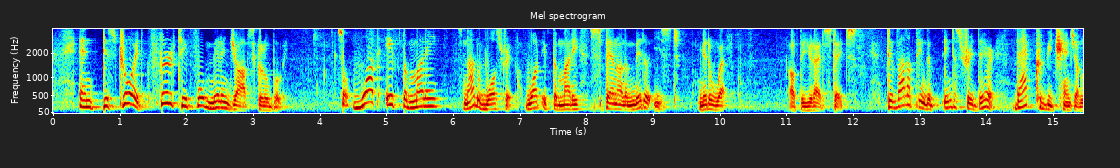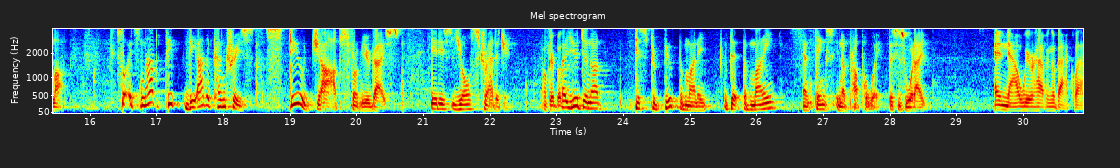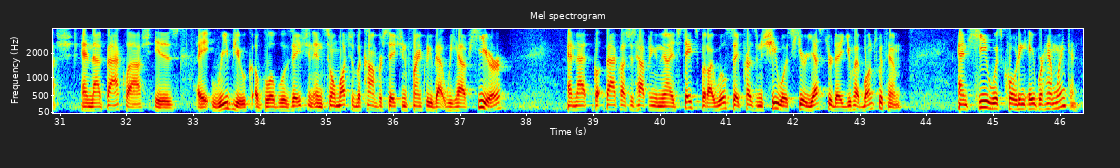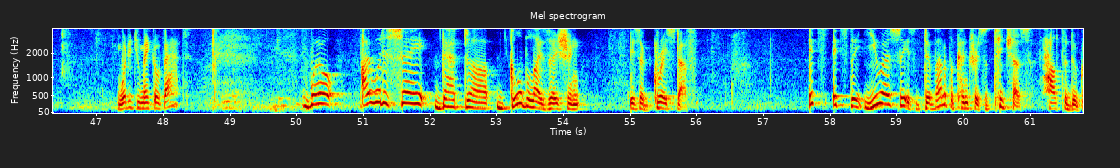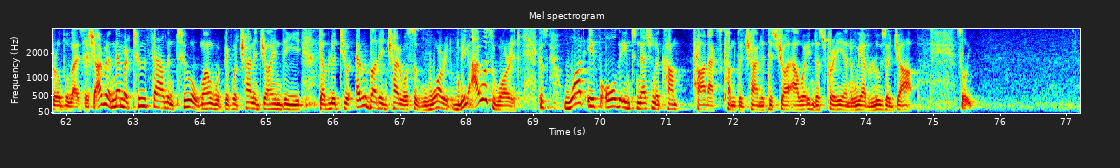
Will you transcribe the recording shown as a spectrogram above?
and destroyed 34 million jobs globally. So what if the money is not Wall Street? What if the money spent on the Middle East, Middle West of the United States? developing the industry there, that could be changed a lot. So it's not the other countries steal jobs from you guys. It is your strategy. Okay, but, but you do not distribute the money, the, the money and things in a proper way. This is what I and now we are having a backlash. And that backlash is a rebuke of globalization. And so much of the conversation, frankly, that we have here and that backlash is happening in the United States. But I will say President Xi was here yesterday. You had lunch with him, and he was quoting Abraham Lincoln. What did you make of that? Well, I would say that uh, globalization is a great stuff. It's, it's the USA, it's developed countries to teach us how to do globalization. I remember 2002 or one before China joined the WTO, everybody in China was worried. Me, I was worried. Because what if all the international products come to China, destroy our industry, and we have lose a job? So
